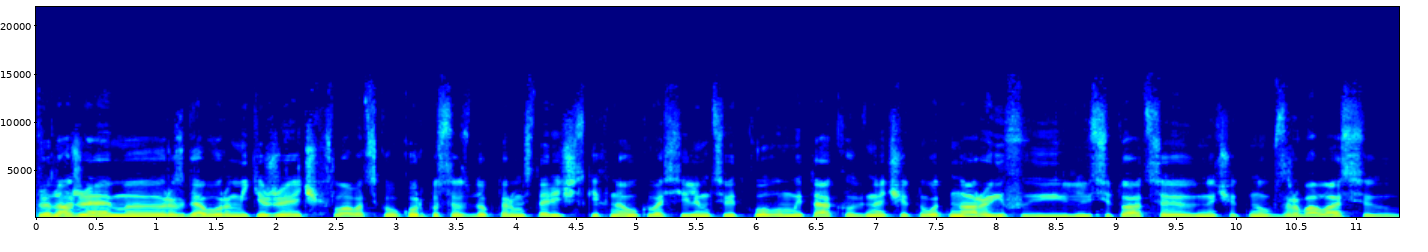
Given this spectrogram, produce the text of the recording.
Продолжаем э, разговор о мятеже Чехословацкого корпуса с доктором исторических наук Василием Цветковым. Итак, значит, вот нарыв или ситуация, значит, ну, взорвалась, э,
